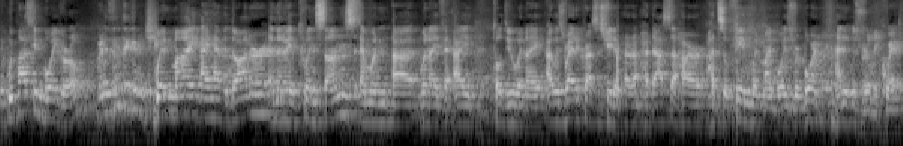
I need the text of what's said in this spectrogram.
and a girl or two boys? We paskin boy girl. But isn't they going to change? When my I have a daughter and then we have twin sons and when uh, when I I told you when I I was right across the street at Hadassah Har Hatzofim when my boys were born and it was really quick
